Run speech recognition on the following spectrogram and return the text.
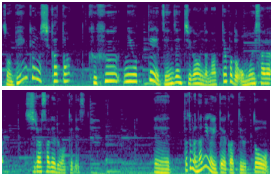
その勉強の仕方工夫によって全然違うんだなっていうことを思いさ知らされるわけです。えー、例えば何が言いたいかというと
